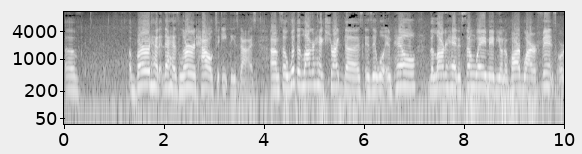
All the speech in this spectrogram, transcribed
of a bird had, that has learned how to eat these guys. Um, so what the loggerhead shrike does is it will impale the loggerhead in some way, maybe on a barbed wire fence or,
